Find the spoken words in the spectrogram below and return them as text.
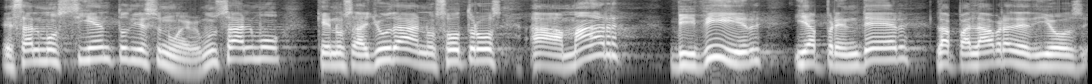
el Salmo 119, un salmo que nos ayuda a nosotros a amar vivir y aprender la palabra de Dios.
